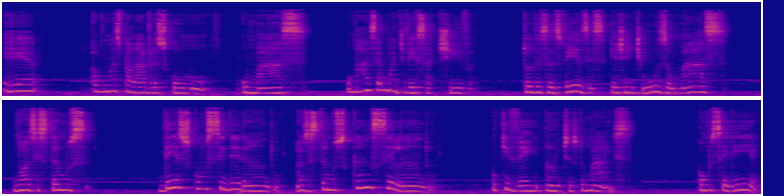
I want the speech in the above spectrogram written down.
é algumas palavras como o mas. O mas é uma adversativa. Todas as vezes que a gente usa o mas, nós estamos desconsiderando, nós estamos cancelando o que vem antes do mais. Como seria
